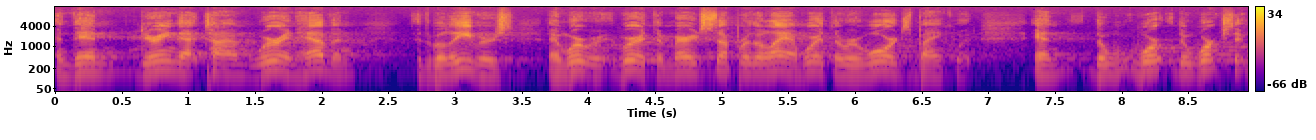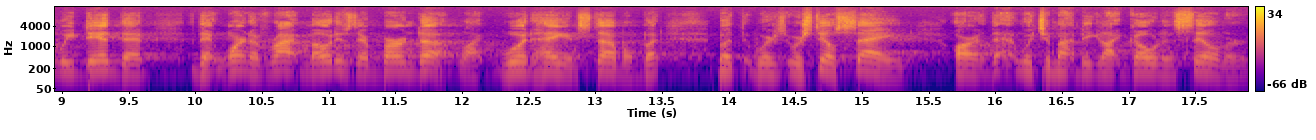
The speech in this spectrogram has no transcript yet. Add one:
And then during that time, we're in heaven the believers, and we're, we're at the marriage supper of the Lamb. We're at the rewards banquet. And the, work, the works that we did that, that weren't of right motives, they're burned up like wood, hay, and stubble. But, but we're, we're still saved, or that which might be like gold and silver.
